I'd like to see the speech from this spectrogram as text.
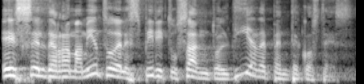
es el derramamiento del Espíritu Santo el día de Pentecostés.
